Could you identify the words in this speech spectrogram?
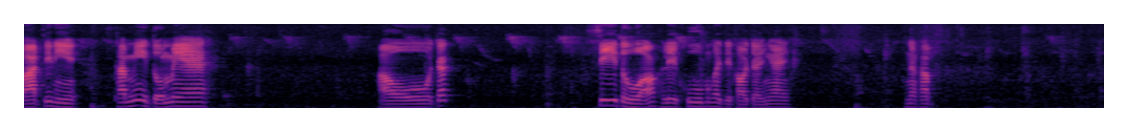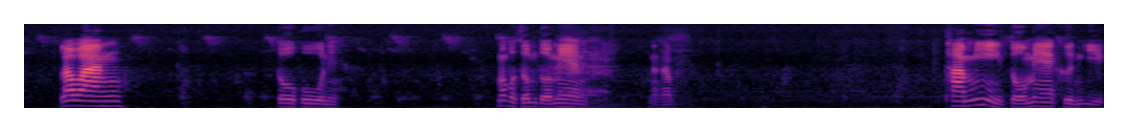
บาทที่นี่ถ้ามีตัวแม่ เอาจักสี่ตัวเอาเลขคู่มันก็จะเข้าใจง่ายนะครับ ระหว่างตัวผู้นี่มาผสมตัวแม่นี่นะครับถ้ามีตัวแม่ขึ้นอีก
